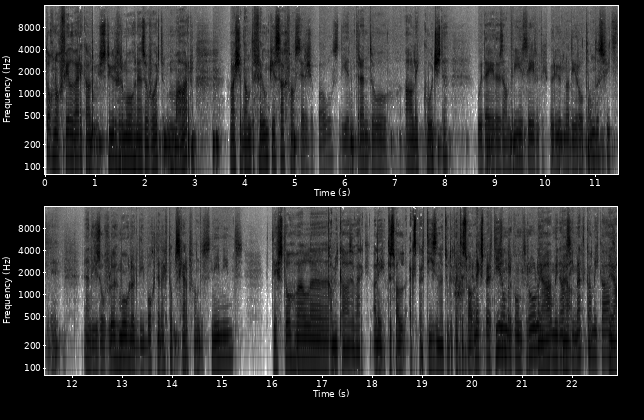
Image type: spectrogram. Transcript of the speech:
toch nog veel werk aan uw stuurvermogen enzovoort. Maar als je dan de filmpjes zag van Sergio Pauwels, die in Trento Alek coachte, hoe dat je dus aan 73 per uur naar die rotondes fietst... Hè, en die zo vlug mogelijk die bochten echt op scherp van de snee neemt. Het is toch wel... Uh... Kamikazewerk. Allee, het is wel expertise natuurlijk. Het is wel... Een expertise onder controle in combinatie met kamikaze. Ja,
